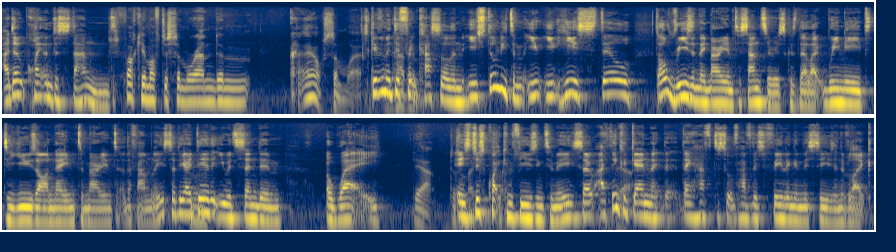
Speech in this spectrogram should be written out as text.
I don't quite understand. Fuck him off to some random house somewhere. Give him a different him- castle, and you still need to. You, you, he is still the whole reason they marry him to Sansa is because they're like, we need to use our name to marry into other families. So the idea hmm. that you would send him away Yeah. is just quite sense. confusing to me. So I think Yeah. again that they have to sort of have this feeling in this season of like,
